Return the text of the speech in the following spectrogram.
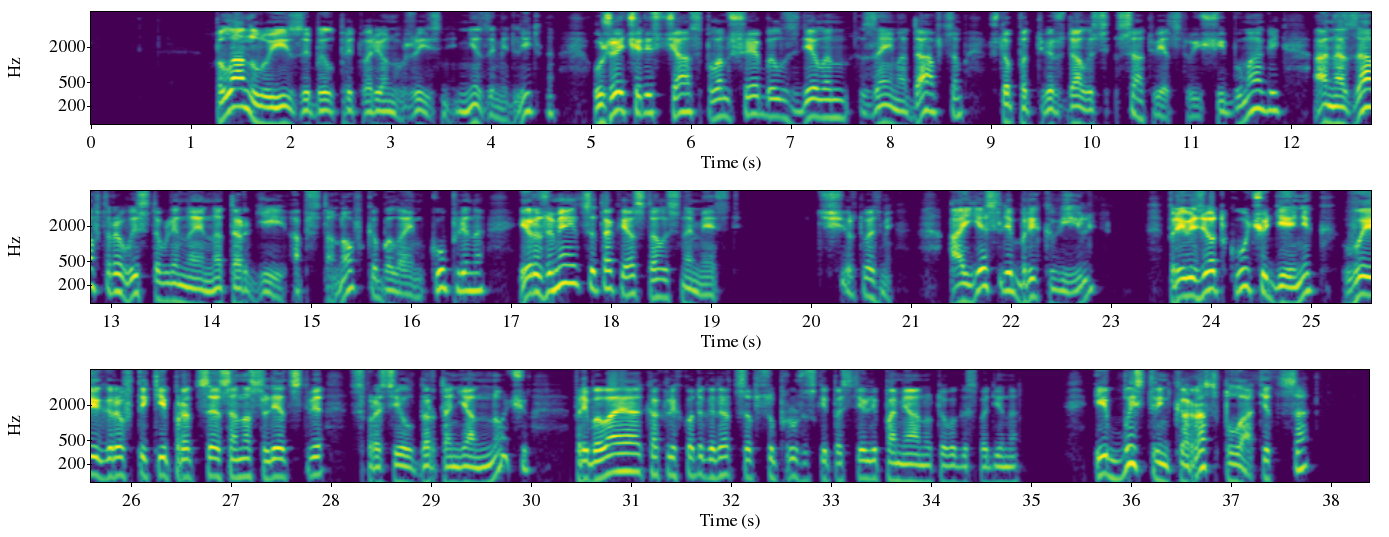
План Луизы был притворен в жизнь незамедлительно. Уже через час планше был сделан взаимодавцем, что подтверждалось соответствующей бумагой, а на завтра выставленная на торги обстановка была им куплена и, разумеется, так и осталась на месте. Черт возьми, а если Бриквиль привезет кучу денег, выиграв-таки процесс о наследстве? — спросил Д'Артаньян ночью, пребывая, как легко догадаться, в супружеской постели помянутого господина. — И быстренько расплатится.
